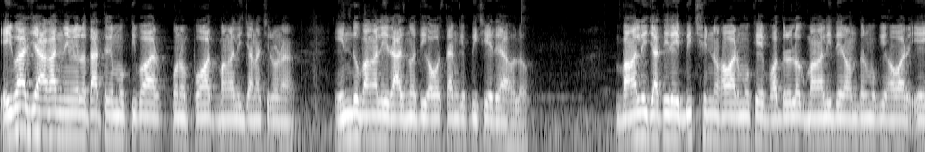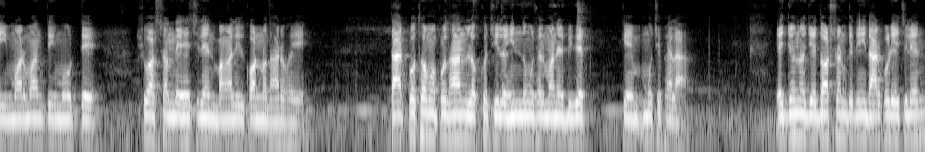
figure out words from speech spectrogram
এইবার যে আঘাত নেমে এলো, তার থেকে মুক্তি পাওয়ার কোনো পথ বাঙালির জানা ছিল না। হিন্দু বাঙালির রাজনৈতিক অবস্থানকে পিছিয়ে দেওয়া হলো। বাঙালি জাতির এই বিচ্ছিন্ন হওয়ার মুখে ভদ্রলোক বাঙালিদের অন্তর্মুখী হওয়ার এই মর্মান্তিক মুহূর্তে সুভাষচন্দ্র এসেছিলেন বাঙালির কর্ণধার হয়ে। তার প্রথম ও প্রধান লক্ষ্য ছিল হিন্দু মুসলমানের বিভেদকে মুছে ফেলা। এর জন্য যে দর্শনকে তিনি দাঁড় করিয়েছিলেন,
